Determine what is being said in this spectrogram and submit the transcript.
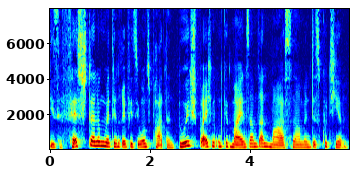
diese Feststellung mit den Revisionspartnern durchsprechen und gemeinsam dann Maßnahmen diskutieren.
